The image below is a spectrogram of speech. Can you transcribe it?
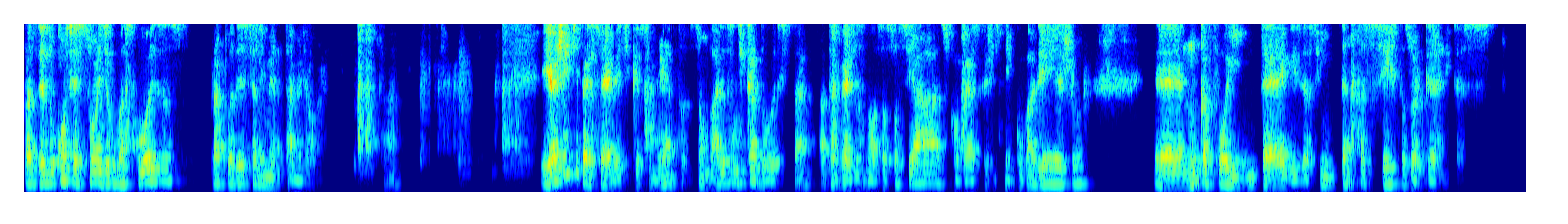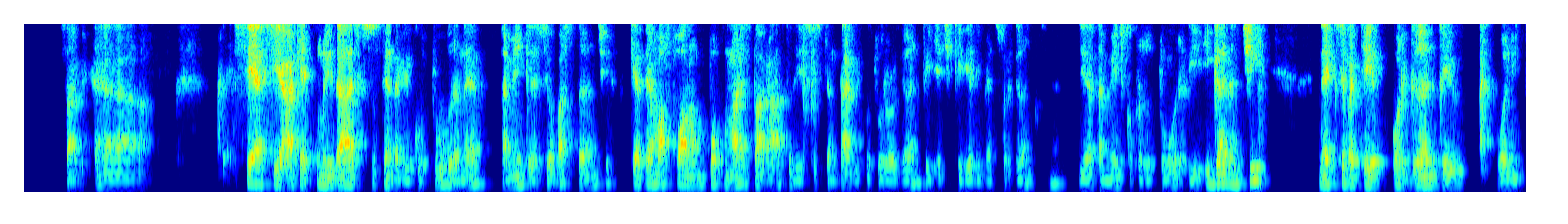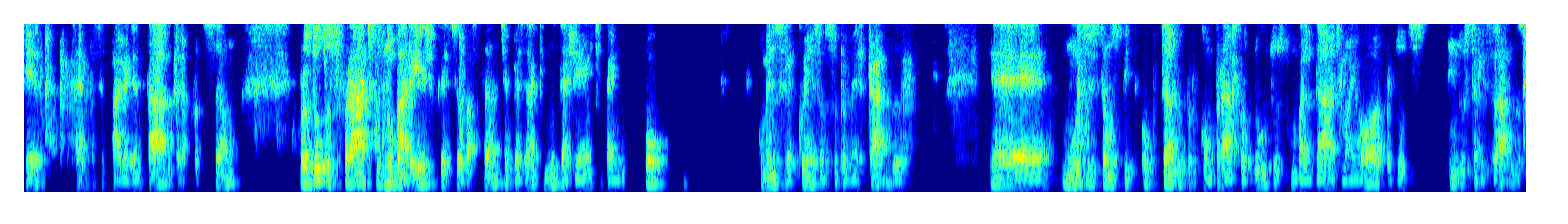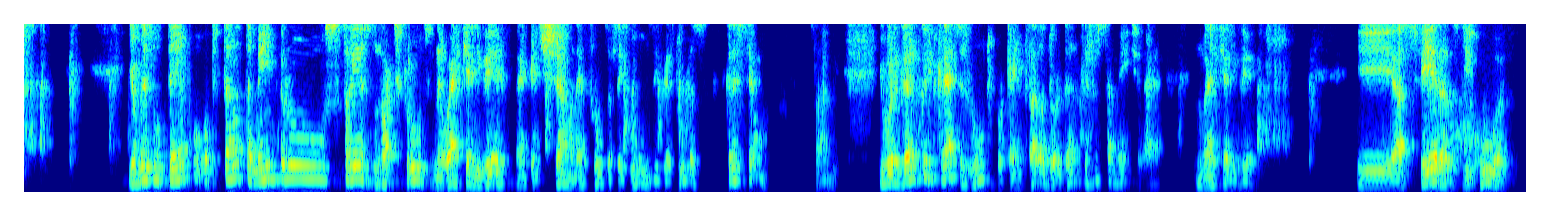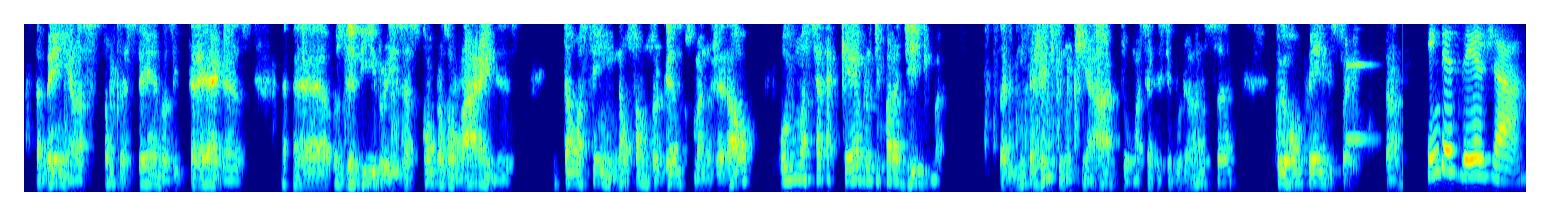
Fazendo concessões de algumas coisas para poder se alimentar melhor. Tá? E a gente percebe esse crescimento, são vários indicadores, tá? Através dos nossos associados, conversas que a gente tem com o varejo, é, nunca foi entregues assim tantas cestas orgânicas, sabe? É, CSA, que é Comunidades que Sustenta a Agricultura, né? Também cresceu bastante que é até uma forma um pouco mais barata de sustentar a agricultura orgânica e adquirir alimentos orgânicos né, diretamente com o produtor ali, e garantir né, que você vai ter orgânico aí o ano inteiro, né, você paga adiantado pela produção. Produtos práticos no varejo cresceu bastante, apesar que muita gente está indo pouco, com menos frequência no supermercado. É, muitos estão optando por comprar produtos com validade maior, produtos industrializados, e ao mesmo tempo optando também pelos frescos, hortifrutos, né? o FLV, né? que a gente chama, né? frutas, legumes e verduras, cresceu, sabe? E o orgânico ele cresce junto, porque a entrada do orgânico é justamente né? no FLV. E as feiras de rua também, elas estão crescendo, as entregas, eh, os deliveries, as compras online. Então, assim, não só nos orgânicos, mas no geral, houve uma certa quebra de paradigma, sabe? Muita gente que não tinha hábito, uma certa segurança, foi rompendo isso aí, tá? Quem deseja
